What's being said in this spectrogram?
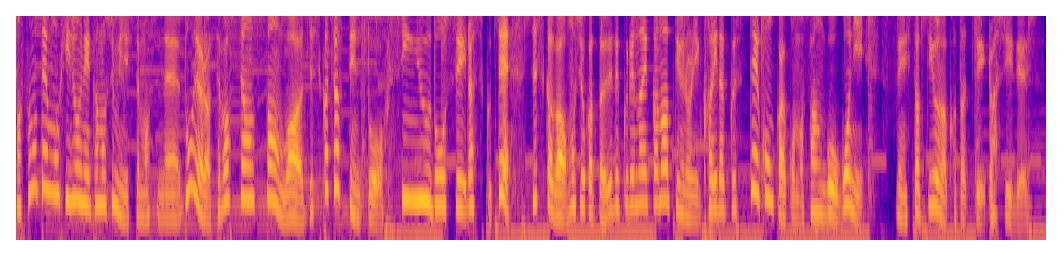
まあ、その点も非常に楽しみにしてますね。どうやらセバスチャン・スターンはジェシカ・チャスティンと親友同士らしくてジェシカがもしよかったら出てくれないかなっていうのに快諾して今回この355に出演したっていうような形らしいです。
